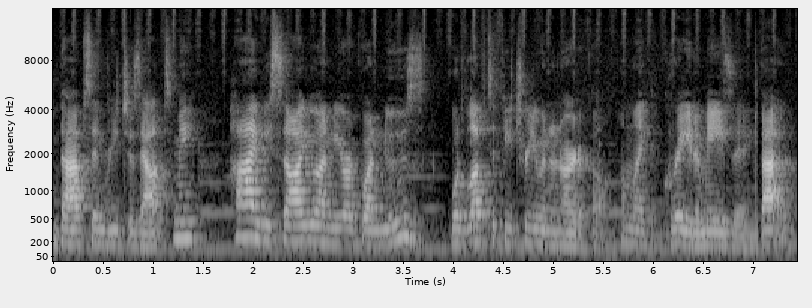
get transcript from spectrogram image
Babson reaches out to me. Hi, we saw you on New York One News would love to feature you in an article. I'm like, great, amazing. Ba-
